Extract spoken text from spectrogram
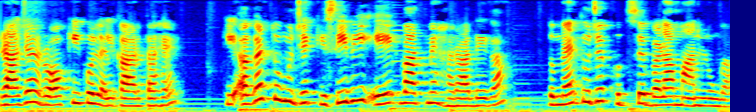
राजा रॉकी को ललकारता है कि अगर तू मुझे किसी भी एक बात में हरा देगा तो मैं तुझे खुद से बड़ा मान लूँगा।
